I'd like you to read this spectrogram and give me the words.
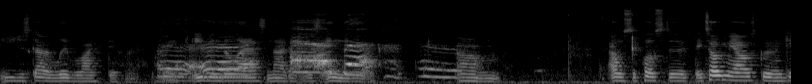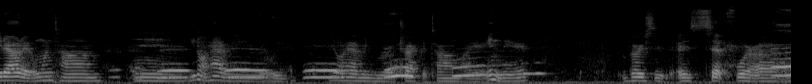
you just gotta live life different. Like even the last night I was in there, um, I was supposed to. They told me I was gonna get out at one time, and you don't have any really, you don't have any real track of time while you're in there. Versus except for uh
